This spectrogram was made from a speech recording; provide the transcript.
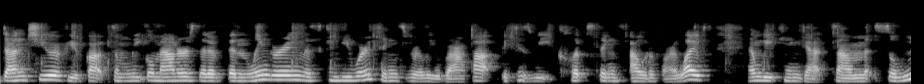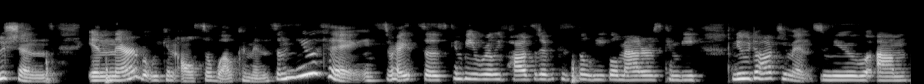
done to you, if you've got some legal matters that have been lingering, this can be where things really wrap up because we eclipse things out of our lives and we can get some solutions in there, but we can also welcome in some new things, right? So this can be really positive because the legal matters can be new documents, new um,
